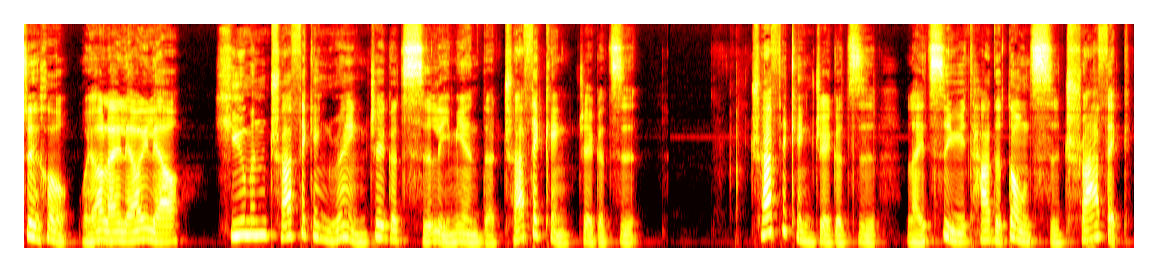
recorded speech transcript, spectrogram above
最后，我要来聊一聊 human trafficking ring 这个词里面的 trafficking 这个字。trafficking 这个字来自于它的动词 traffic，T-R-A-F-F-I-C。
